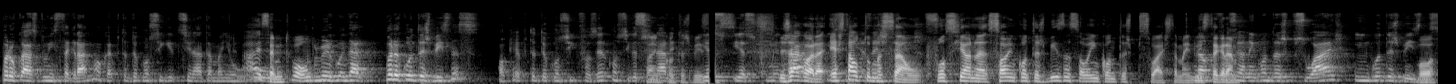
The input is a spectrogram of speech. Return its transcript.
para o caso do Instagram, ok? Portanto, eu consigo adicionar também o, ah, isso é muito bom. o primeiro comentário para contas business, ok? Portanto, eu consigo fazer, consigo adicionar esse, esse. Já agora, esta automação funciona só em contas business ou em contas pessoais também, do Não, Instagram? funciona em contas pessoais e em contas business. Boa.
